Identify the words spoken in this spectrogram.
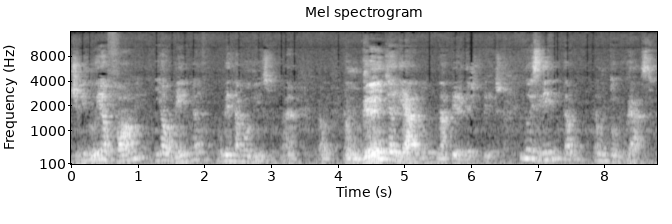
diminui a fome e aumenta o metabolismo. Né? Então, é um grande aliado na perda de peso. No sleeve, então, é um tubo gástrico.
